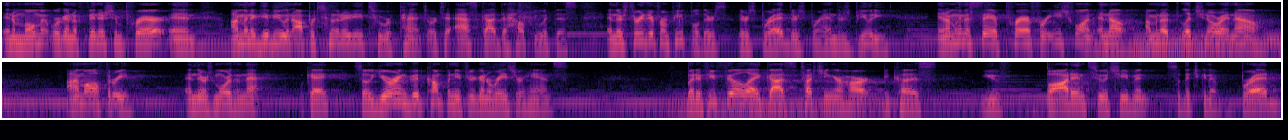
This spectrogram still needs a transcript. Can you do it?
In a moment, we're going to finish in prayer, and I'm going to give you an opportunity to repent or to ask God to help you with this. And there's three different people there's, there's bread, there's brand, there's beauty. And I'm going to say a prayer for each one. And now, I'm going to let you know right now, I'm all three, and there's more than that, okay? So you're in good company if you're to raise your hands. But if you feel like God's touching your heart because you've bought into achievement so that you can have bread,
